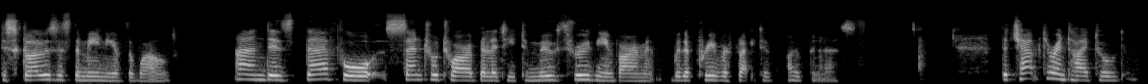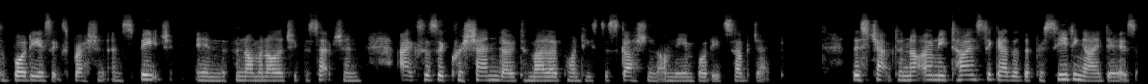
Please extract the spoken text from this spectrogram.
discloses the meaning of the world and is therefore central to our ability to move through the environment with a pre reflective openness. The chapter entitled The Body as Expression and Speech in the Phenomenology Perception acts as a crescendo to Merleau Ponty's discussion on the embodied subject. This chapter not only ties together the preceding ideas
